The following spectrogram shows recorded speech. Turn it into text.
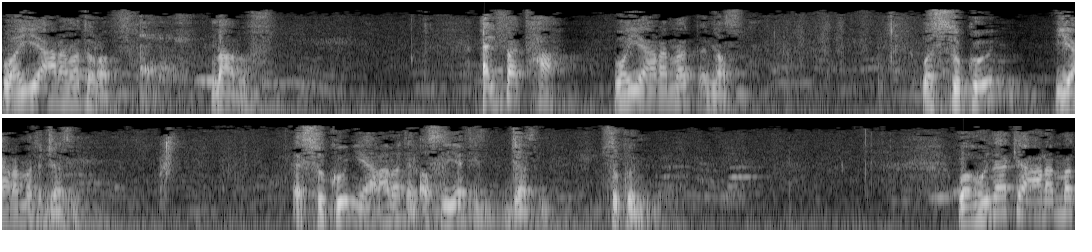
وهي علامات الرفع معروف. الفتحة وهي علامات النصب. والسكون هي علامات الجزم السكون هي علامات الأصلية في الجزم سكون. وهناك علامات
